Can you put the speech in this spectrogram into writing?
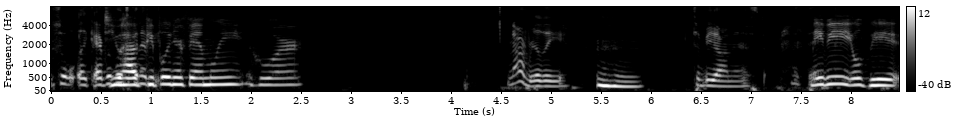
so like Do you have people in your family who are? not really, hmm to be honest. I'm trying to think. Maybe you'll be.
